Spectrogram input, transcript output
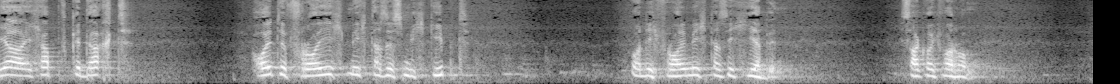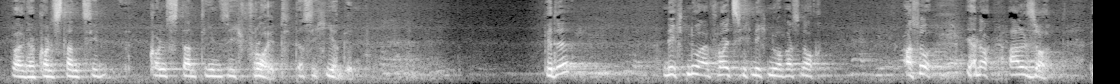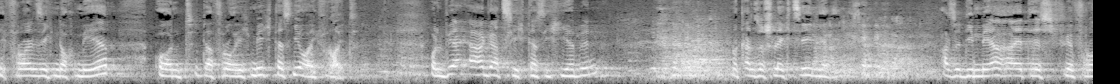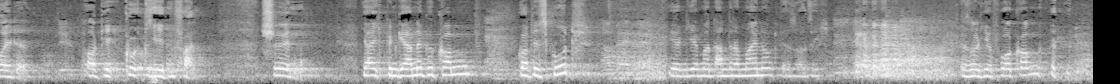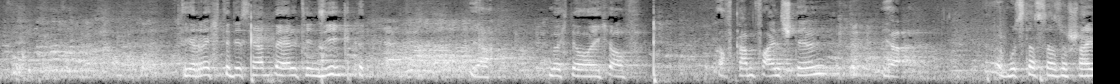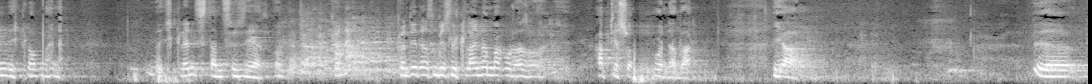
Ja, ich habe gedacht, heute freue ich mich, dass es mich gibt und ich freue mich, dass ich hier bin. Ich sage euch warum. Weil der Konstantin, Konstantin sich freut, dass ich hier bin. Bitte? Nicht nur, er freut sich nicht nur, was noch? Ach so, ja noch. Also, die freuen sich noch mehr und da freue ich mich, dass ihr euch freut. Und wer ärgert sich, dass ich hier bin? Man kann so schlecht sehen hier. Also die Mehrheit ist für Freude. Okay, gut, jeden Fall. Schön. Ja, ich bin gerne gekommen. Gott ist gut. Irgendjemand anderer Meinung? Der soll sich, der soll hier vorkommen. Die Rechte des Herrn behält den Sieg. Ja, ich möchte euch auf, auf Kampf einstellen. Ja, muss das da so scheinen? Ich glaube, meine, ich glänze dann zu sehr. Könnt, könnt ihr das ein bisschen kleiner machen oder so? Habt ihr schon? Wunderbar. Ja. Äh,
